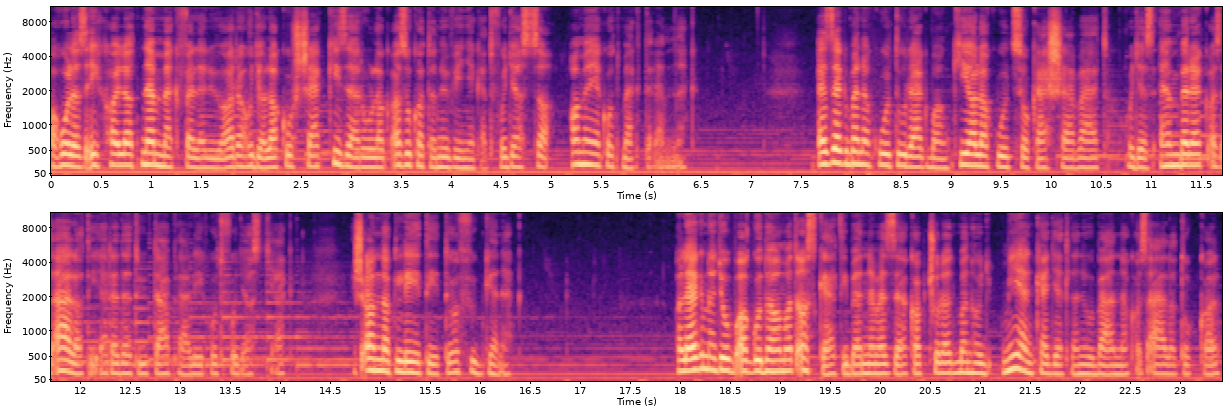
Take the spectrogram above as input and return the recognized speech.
ahol az éghajlat nem megfelelő arra, hogy a lakosság kizárólag azokat a növényeket fogyassza, amelyek ott megteremnek. Ezekben a kultúrákban kialakult szokássá vált, hogy az emberek az állati eredetű táplálékot fogyasztják, és annak lététől függenek. A legnagyobb aggodalmat az kelti bennem ezzel kapcsolatban, hogy milyen kegyetlenül bánnak az állatokkal,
